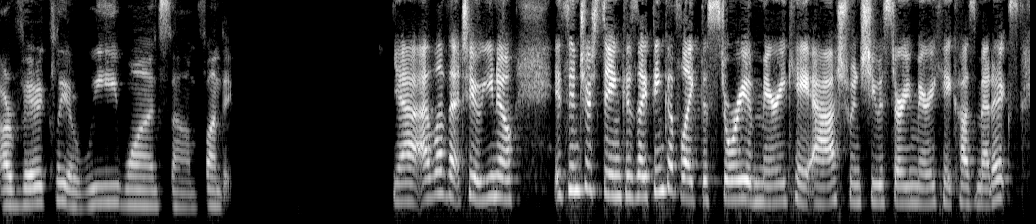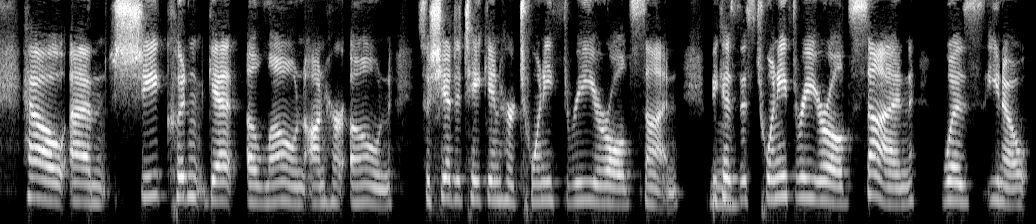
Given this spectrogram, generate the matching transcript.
are very clear. We want some funding. Yeah, I love that too. You know, it's interesting because I think of like the story of Mary Kay Ash when she was starting Mary Kay Cosmetics, how um, she couldn't get a loan on her own. So she had to take in her 23 year old son because Mm. this 23 year old son was, you know,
